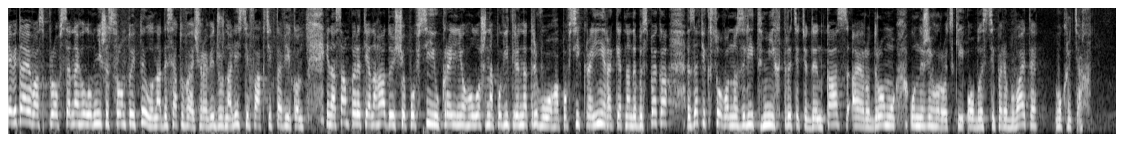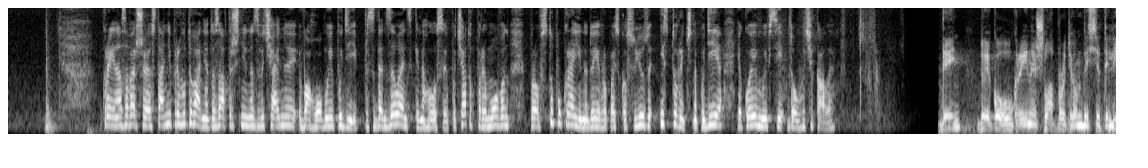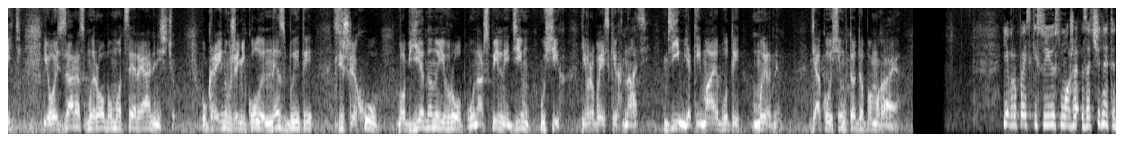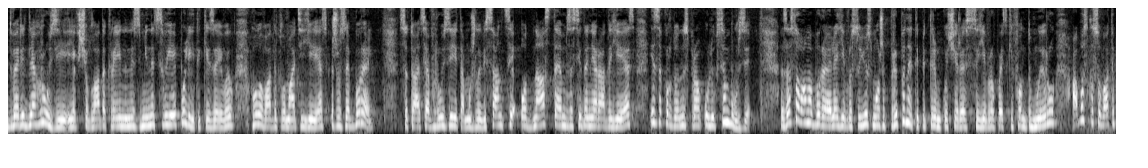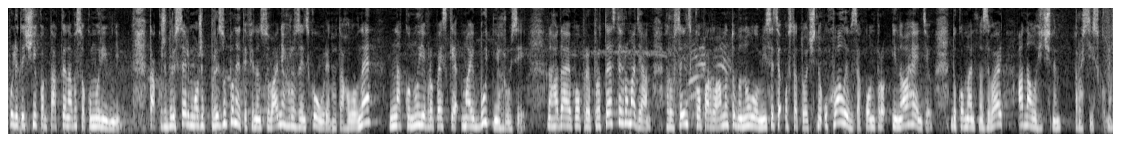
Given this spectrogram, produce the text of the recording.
Я вітаю вас про все найголовніше з фронту і тилу на 10-ту вечора від журналістів, фактів та вікон. І насамперед я нагадую, що по всій Україні оголошена повітряна тривога. По всій країні ракетна небезпека зафіксовано зліт міг 31 к з аеродрому у Нижньогородській області. Перебувайте в укриттях. Україна завершує останні приготування до завтрашньої надзвичайної вагомої події. Президент Зеленський наголосив початок перемовин про вступ України до Європейського союзу. Історична подія, якої ми всі довго чекали. День, до якого Україна йшла протягом десятиліть. І ось зараз ми робимо це реальністю. Україну вже ніколи не збити зі шляху в об'єднану Європу, у наш спільний дім усіх європейських націй. Дім, який має бути мирним. Дякую всім, хто допомагає. Європейський союз може зачинити двері для Грузії, якщо влада країни не змінить своєї політики, заявив голова дипломатії ЄС Жозеп Борель. Ситуація в Грузії та можливі санкції одна з тем засідання Ради ЄС із закордонних справ у Люксембурзі. За словами Бореля, Євросоюз може припинити підтримку через Європейський фонд миру або скасувати політичні контакти на високому рівні. Також Брюссель може призупинити фінансування грузинського уряду. Та головне на кону європейське майбутнє Грузії. Нагадаю, попри протести громадян, грусинського парламенту минулого місяця остаточно ухвалив закон про іноагентів. Документ називають аналогічним російському.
